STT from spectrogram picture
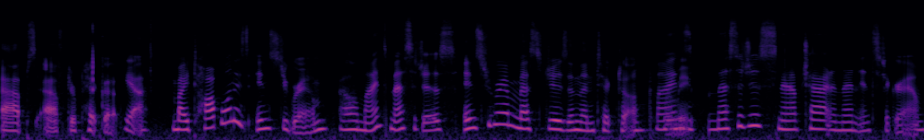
apps after pickup. Yeah. My top one is Instagram. Oh, mine's messages. Instagram messages and then TikTok. Mine's messages, Snapchat, and then Instagram.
